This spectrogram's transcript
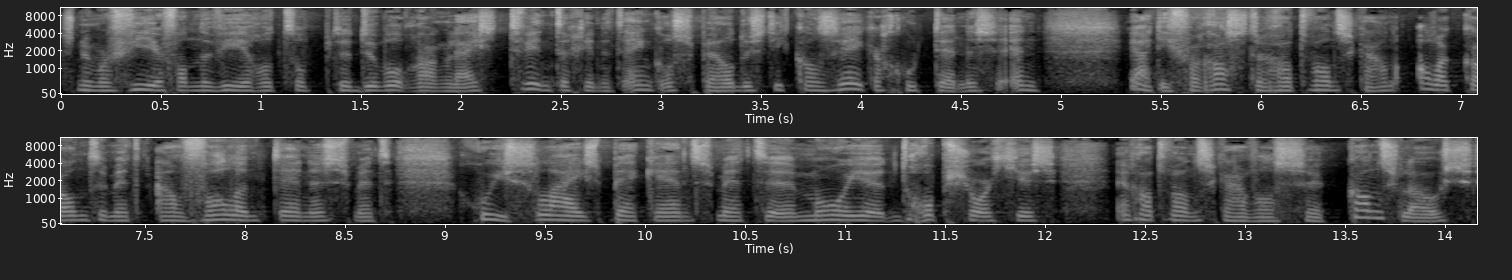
is nummer 4 van de wereld op de dubbelranglijst, 20 in het enkelspel. Dus die kan zeker goed tennissen. En ja, die verraste Radwanska aan alle kanten met aanvallend tennis... met goede slice backhands, met mooie dropshotjes. En Radwanska was kansloos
